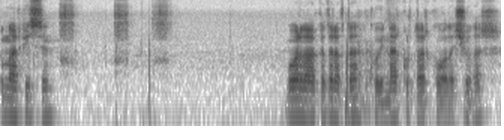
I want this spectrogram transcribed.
Bunlar pişsin. Bu arada arka tarafta koyunlar kurtlar kovalaşıyorlar.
